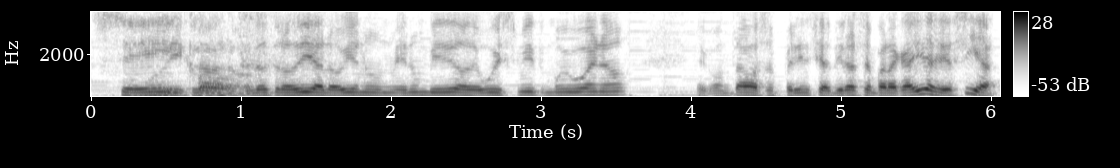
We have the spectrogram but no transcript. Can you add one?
sí, claro. el otro día lo vi en un, en un video de Will Smith muy bueno, que contaba su experiencia de tirarse en paracaídas y decía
